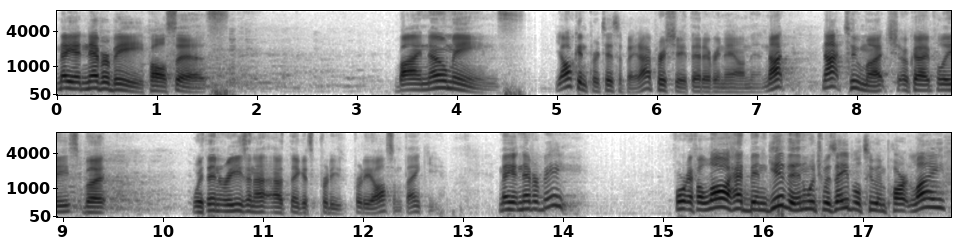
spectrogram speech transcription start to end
May it never be, Paul says. By no means. Y'all can participate. I appreciate that every now and then. Not, not too much, okay, please, but within reason, I, I think it's pretty, pretty awesome. Thank you. May it never be. For if a law had been given which was able to impart life,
